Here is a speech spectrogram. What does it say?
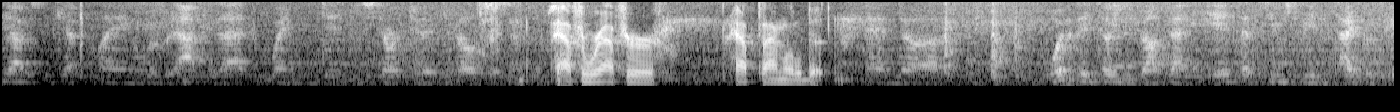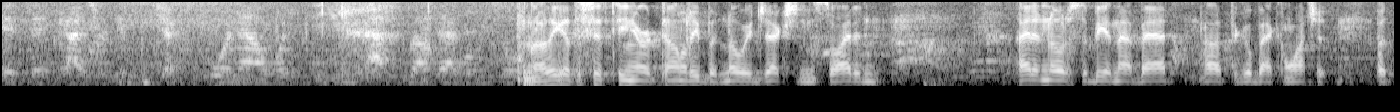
He obviously kept playing a little bit after that. When did he start to develop those symptoms? After we're after halftime, a little bit. What did they tell you about that hit? That seems to be the type of hit that guys are getting ejected for now. What did you ask about that when we saw? No, they got the 15-yard penalty, but no ejection. so I didn't. I didn't notice it being that bad. I'll have to go back and watch it. But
